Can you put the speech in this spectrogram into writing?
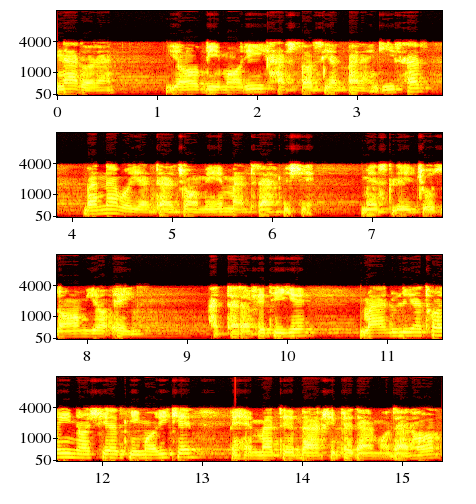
ندارند یا بیماری حساسیت برانگیز هست و نباید در جامعه مطرح بشه مثل جزام یا ایدز از طرف دیگه معلولیت هایی ناشی از بیماری که به همت برخی پدر مادرها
